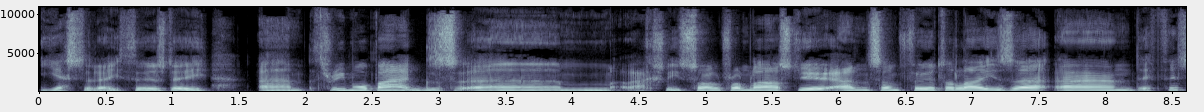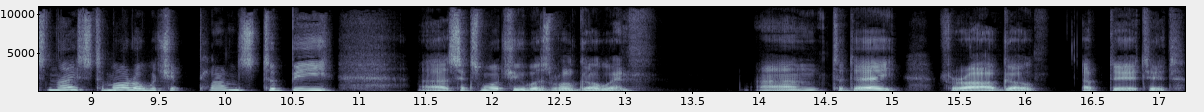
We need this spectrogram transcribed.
yesterday, Thursday, um, three more bags, um, actually soil from last year, and some fertilizer. And if it's nice tomorrow, which it plans to be, uh, six more tubers will go in. And today, Farrago updated.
